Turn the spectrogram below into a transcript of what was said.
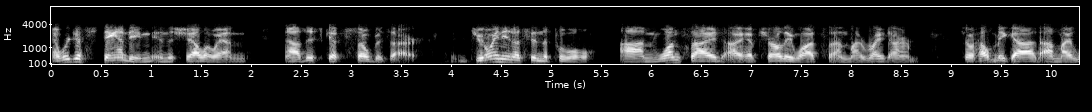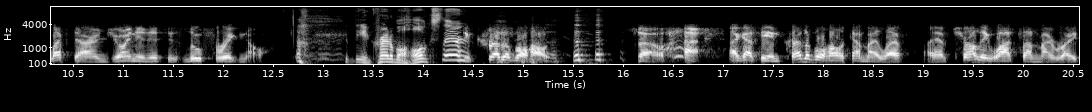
and we're just standing in the shallow end. Now this gets so bizarre. Joining us in the pool on one side, I have Charlie Watts on my right arm. So help me God, on my left arm, joining us is Lou Ferrigno. the Incredible Hulk's there. Incredible Hulk. so I got the Incredible Hulk on my left. I have Charlie Watts on my right,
